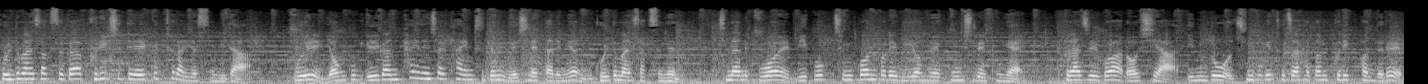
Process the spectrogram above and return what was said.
골드만삭스가 브릭 시대의 끝을 알렸습니다. 9일 영국 일간 파이낸셜 타임스 등 외신에 따르면 골드만삭스는 지난 9월 미국 증권거래위원회 공시를 통해 브라질과 러시아, 인도, 중국에 투자하던 브릭 펀드를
